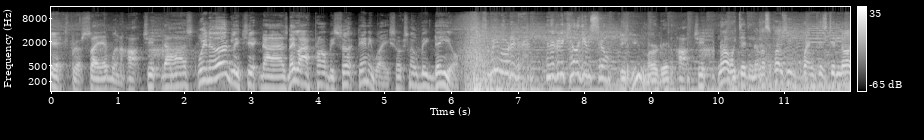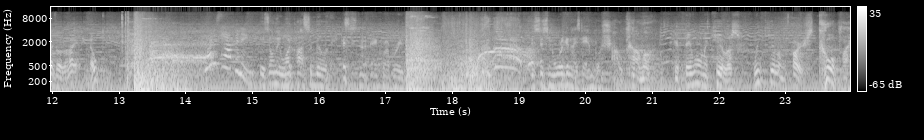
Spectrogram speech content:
extra sad when a hot chick dies. When an ugly chick dies, their life probably sucked anyway, so it's no big deal. Somebody murdered her, and they're gonna kill again soon. Did you murder the hot chick? No, we didn't, and I suppose you wankers didn't either, right? Nope. What is happening? There's only one possibility. This is not a bank robbery. This is an organized ambush. Oh, come on. If they want to kill us, we kill them first. Cool plan.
